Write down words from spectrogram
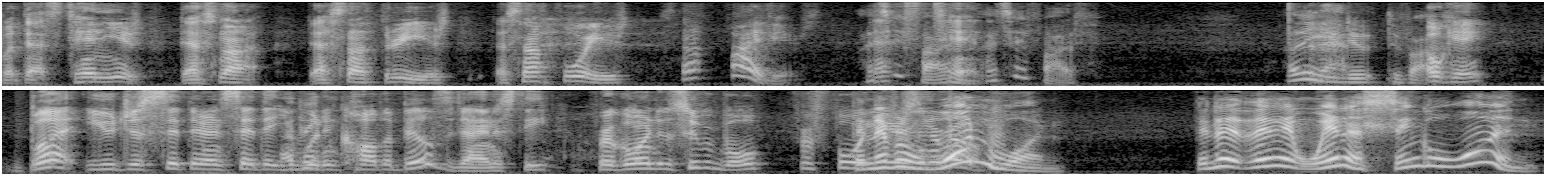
But that's 10 years. That's not. That's not three years. That's not four years. It's not five years. I'd say five. 10. I'd say five. I think you do, do five. Okay, but you just sit there and said that you think- wouldn't call the Bills a dynasty for going to the Super Bowl for four They never years in a won one. They didn't, they didn't win a single one.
